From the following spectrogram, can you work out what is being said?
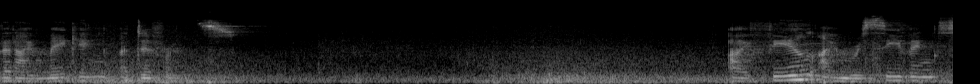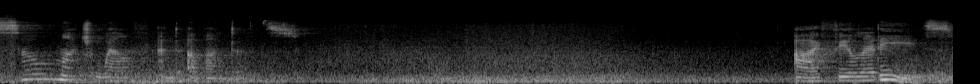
that I'm making a difference. I feel I'm receiving so much wealth and abundance. I feel at ease.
